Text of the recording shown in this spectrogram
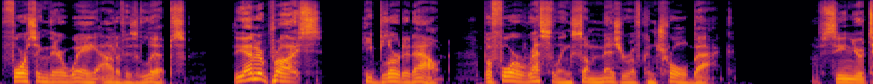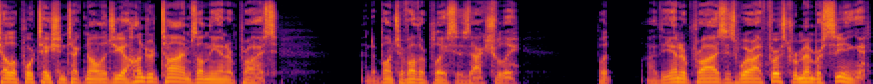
forcing their way out of his lips. The Enterprise! He blurted out, before wrestling some measure of control back. I've seen your teleportation technology a hundred times on the Enterprise and a bunch of other places, actually. But uh, the Enterprise is where I first remember seeing it.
